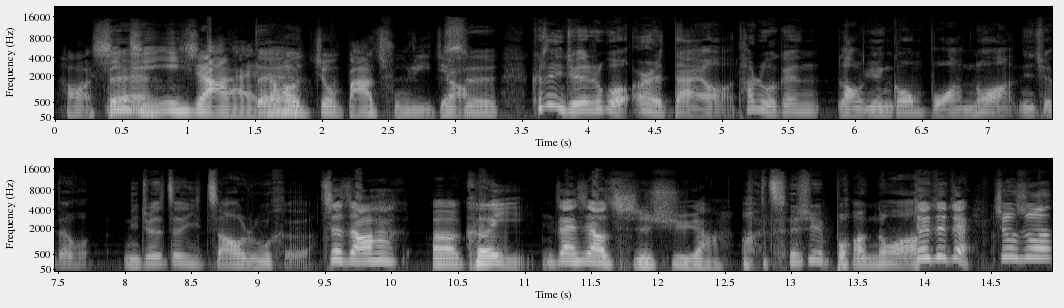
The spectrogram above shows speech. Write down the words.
好、哦、心情硬下来，然后就把它处理掉。是，可是你觉得如果二代哦，他如果跟老员工玩闹，你觉得？你觉得这一招如何？这招呃可以，但是要持续啊，哦，持续不好弄啊。对对对，就是说，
